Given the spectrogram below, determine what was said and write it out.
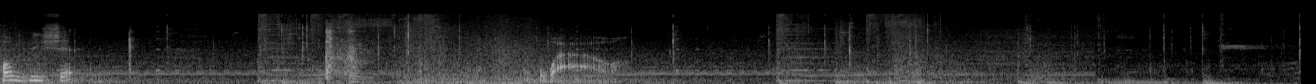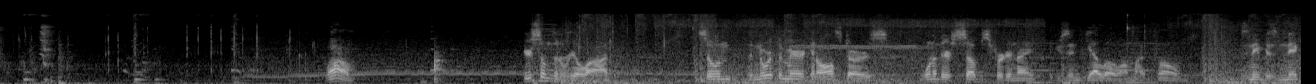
Holy shit. wow. Wow. Here's something real odd. So in the North American All-Stars, one of their subs for tonight, who's in yellow on my phone, his name is Nick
